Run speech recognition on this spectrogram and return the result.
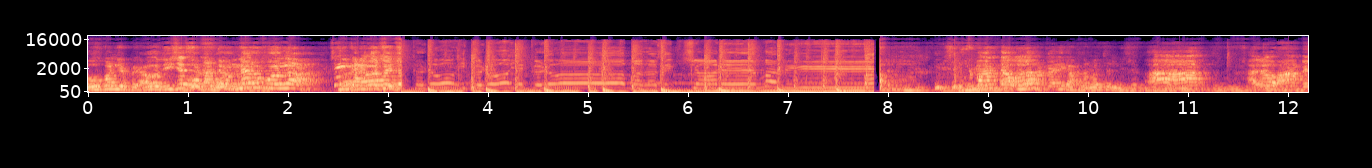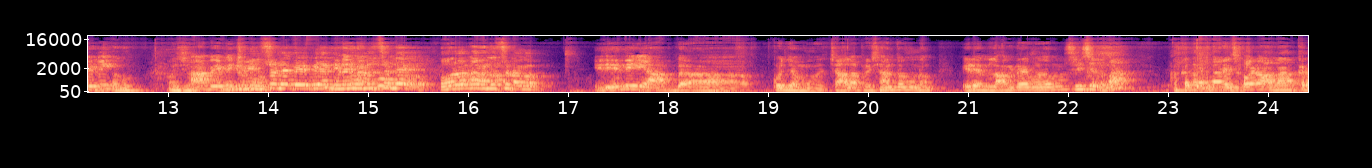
ఓపెన్ చెప్పి. అంటే ఉన్నారు ఫోన్లా. ఎక్కడో ఇక్కడో ఎక్కడో మన శిక్షనే మరి. ఆ, ఆ. హలో ఆ బేబీ ఇదేంది కొంచెం చాలా ప్రశాంతంగా ఉన్నాం. ఏదైనా లాంగ్ డ్రైవ్ పోదాము? శ్రీశైలమా? అక్కడ అక్కడ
